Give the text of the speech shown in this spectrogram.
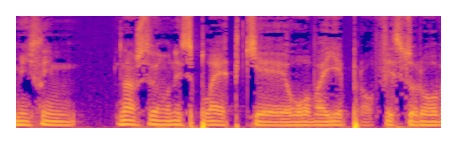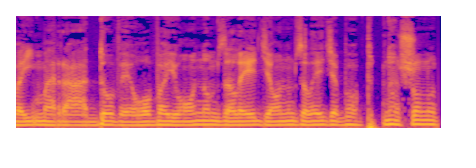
mislim, znaš sve one spletke, ovaj je profesor, ovaj ima radove, ovaj onom za leđa, onom za leđa, ba, znaš, ono,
